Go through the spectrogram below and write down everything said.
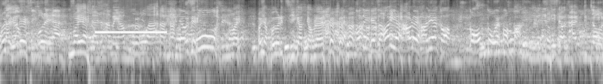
好似有啲時估你啊！唔係啊，係咪有褲啊？好似唔係好似日本嗰啲紙巾咁咧。我哋其實可以考慮下呢一個廣告嘅方法。啲思想太污糟啦！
